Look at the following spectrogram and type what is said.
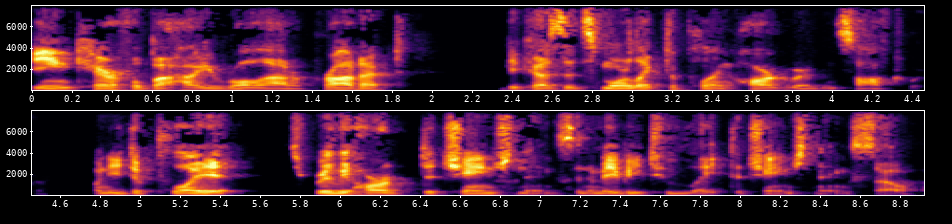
being careful about how you roll out a product because it's more like deploying hardware than software. When you deploy it, it's really hard to change things and it may be too late to change things. So,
